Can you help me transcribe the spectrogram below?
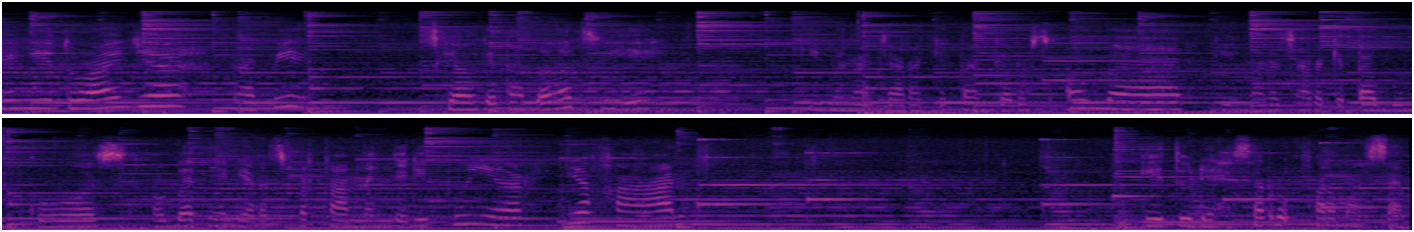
Kayak gitu aja tapi skill kita banget sih gimana cara kita gerus obat? Gimana cara kita bungkus obatnya di atas perkamen jadi puyer? Ya kan? Itu deh seru farmaset.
